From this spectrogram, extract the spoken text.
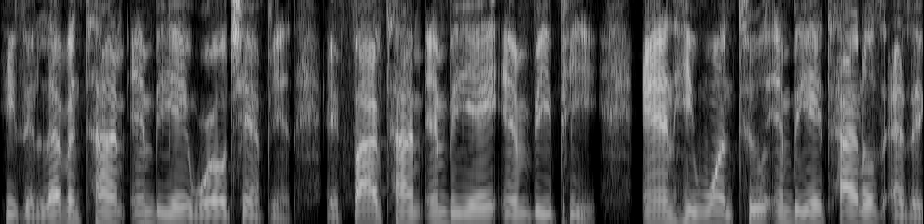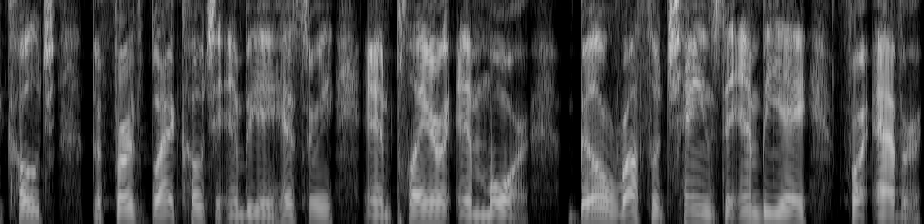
He's 11 time NBA world champion, a five time NBA MVP, and he won two NBA titles as a coach, the first black coach in NBA history, and player, and more. Bill Russell changed the NBA forever,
